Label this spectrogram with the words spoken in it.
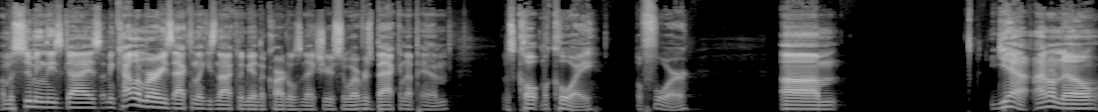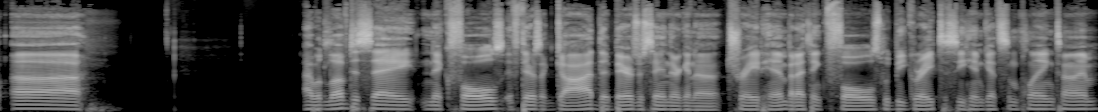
I'm assuming these guys. I mean, Kyler Murray's acting like he's not going to be on the Cardinals next year. So whoever's backing up him, it was Colt McCoy before. Um, yeah, I don't know. Uh, I would love to say Nick Foles. If there's a god, the Bears are saying they're going to trade him, but I think Foles would be great to see him get some playing time.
